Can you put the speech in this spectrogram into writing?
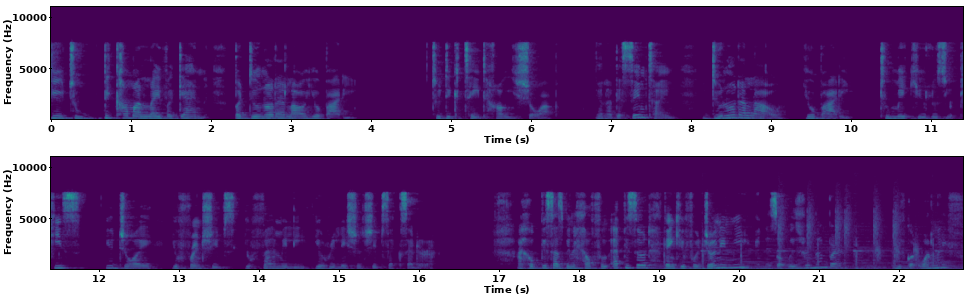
you to become alive again. But do not allow your body to dictate how you show up. And at the same time, do not allow your body to make you lose your peace, your joy, your friendships, your family, your relationships, etc. I hope this has been a helpful episode. Thank you for joining me. And as always, remember you've got one life,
